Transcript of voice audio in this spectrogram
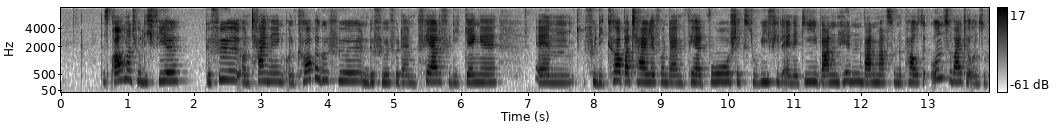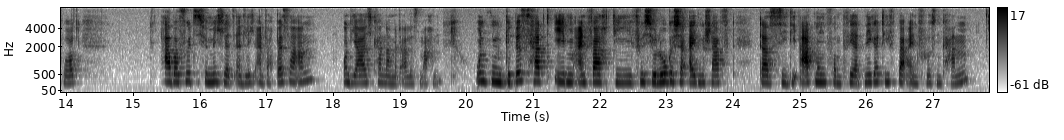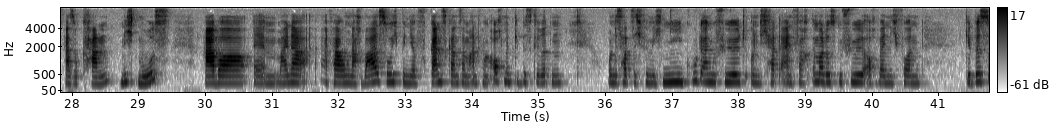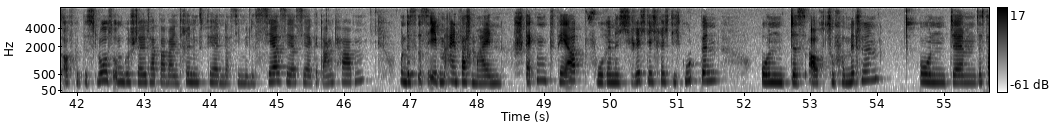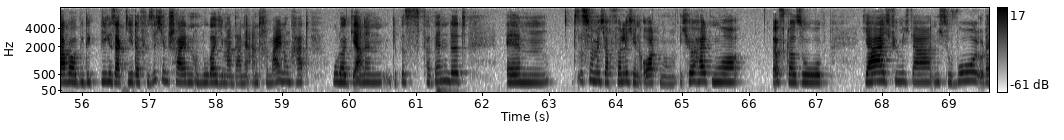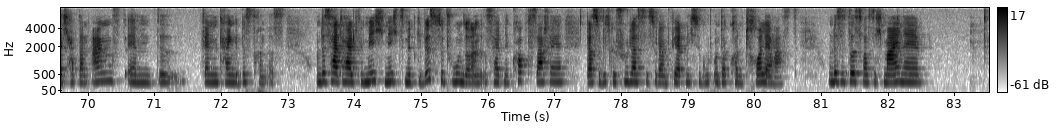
Das braucht natürlich viel Gefühl und Timing und Körpergefühl, ein Gefühl für dein Pferd, für die Gänge, ähm, für die Körperteile von deinem Pferd, wo schickst du wie viel Energie, wann hin, wann machst du eine Pause und so weiter und so fort aber fühlt sich für mich letztendlich einfach besser an. Und ja, ich kann damit alles machen. Und ein Gebiss hat eben einfach die physiologische Eigenschaft, dass sie die Atmung vom Pferd negativ beeinflussen kann. Also kann, nicht muss. Aber ähm, meiner Erfahrung nach war es so, ich bin ja ganz, ganz am Anfang auch mit Gebiss geritten und es hat sich für mich nie gut angefühlt und ich hatte einfach immer das Gefühl, auch wenn ich von Gebiss auf Gebiss los umgestellt habe bei meinen Trainingspferden, dass sie mir das sehr, sehr, sehr gedankt haben. Und es ist eben einfach mein Steckenpferd, worin ich richtig, richtig gut bin und das auch zu vermitteln. Und ähm, das darf aber, wie, wie gesagt, jeder für sich entscheiden. Und nur weil jemand da eine andere Meinung hat oder gerne ein Gebiss verwendet, ähm, das ist für mich auch völlig in Ordnung. Ich höre halt nur öfter so, ja, ich fühle mich da nicht so wohl oder ich habe dann Angst, ähm, wenn kein Gebiss drin ist. Und das hat halt für mich nichts mit Gebiss zu tun, sondern es ist halt eine Kopfsache, dass du das Gefühl hast, dass du dein Pferd nicht so gut unter Kontrolle hast. Und das ist das, was ich meine,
